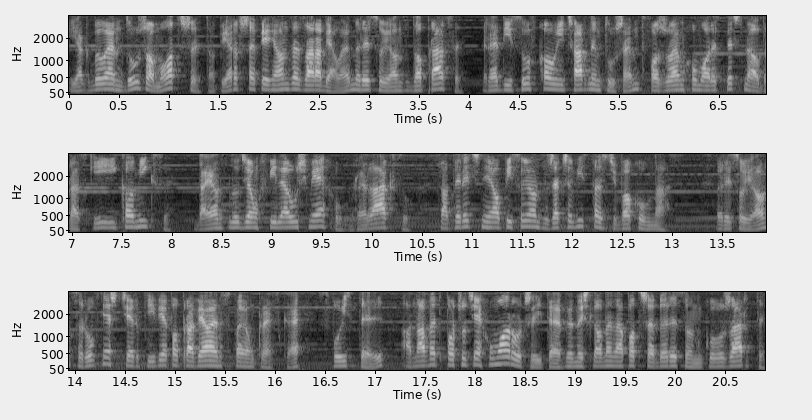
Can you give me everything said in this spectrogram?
Jak byłem dużo młodszy, to pierwsze pieniądze zarabiałem rysując do prasy. Redisówką i czarnym tuszem tworzyłem humorystyczne obrazki i komiksy, dając ludziom chwilę uśmiechu, relaksu, satyrycznie opisując rzeczywistość wokół nas. Rysując, również cierpliwie poprawiałem swoją kreskę, swój styl, a nawet poczucie humoru, czyli te wymyślone na potrzeby rysunku żarty.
